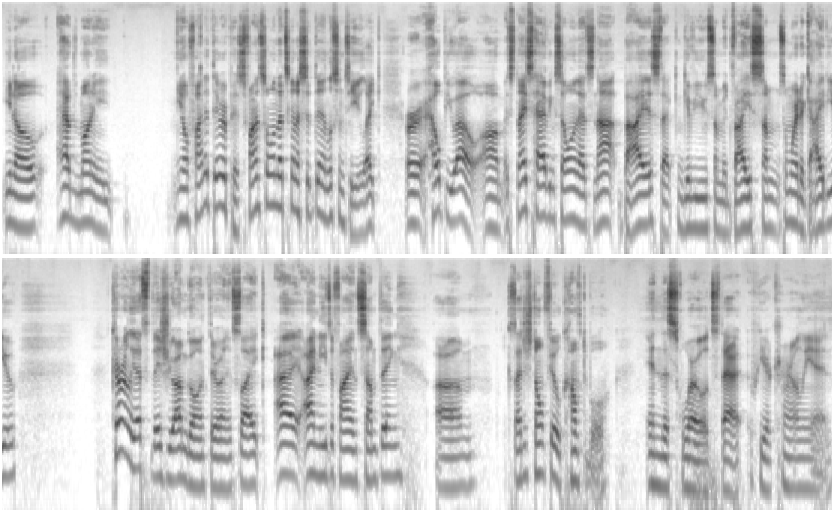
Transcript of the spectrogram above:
you know have the money. You know, find a therapist. Find someone that's gonna sit there and listen to you, like, or help you out. Um, it's nice having someone that's not biased that can give you some advice, some somewhere to guide you currently that's the issue I'm going through, and it's like I I need to find something, um, because I just don't feel comfortable in this world that we are currently in.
